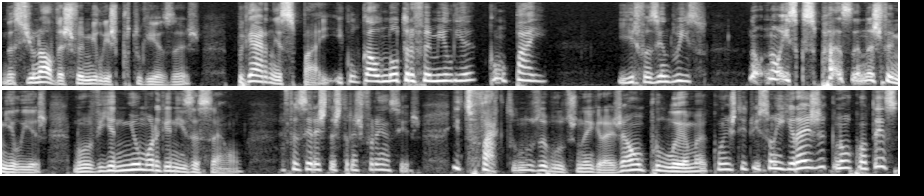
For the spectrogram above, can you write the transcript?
nacional das famílias portuguesas pegar nesse pai e colocá-lo noutra família como pai e ir fazendo isso. Não, não é isso que se passa nas famílias. Não havia nenhuma organização a fazer estas transferências. E, de facto, nos abusos na Igreja há um problema com a instituição Igreja que não acontece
